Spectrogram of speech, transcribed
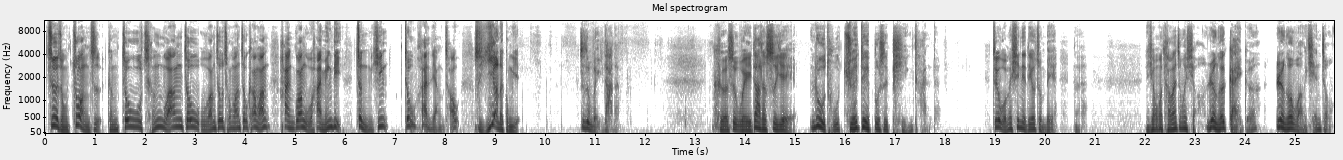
这种壮志跟周成王、周武王、周成王、周康王、汉光武、汉明帝、振兴周汉两朝是一样的功业，这是伟大的。可是伟大的事业路途绝对不是平坦的，这个我们心里得有准备啊。”你像我们台湾这么小，任何改革，任何往前走，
